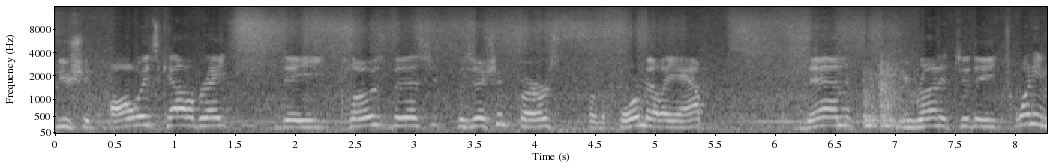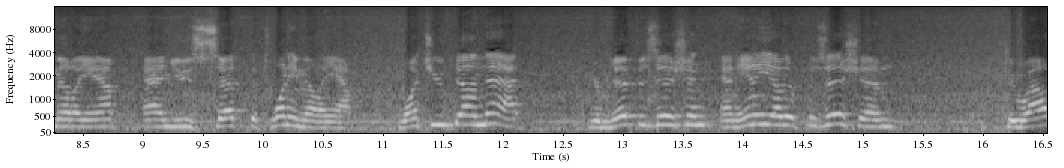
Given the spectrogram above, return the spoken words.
you should always calibrate the closed position first for the 4 milliamp. Then you run it to the 20 milliamp and you set the 20 milliamp. Once you've done that, your mid position and any other position throughout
